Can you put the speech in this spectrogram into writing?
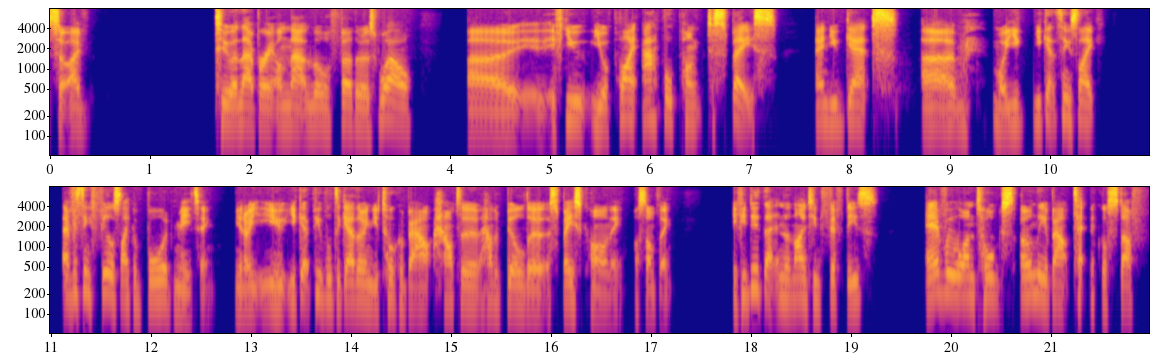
So I've to elaborate on that a little further as well. Uh, if you you apply Apple Punk to space and you get um, well, you you get things like everything feels like a board meeting. You know, you, you get people together and you talk about how to how to build a, a space colony or something. If you did that in the 1950s, everyone talks only about technical stuff.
